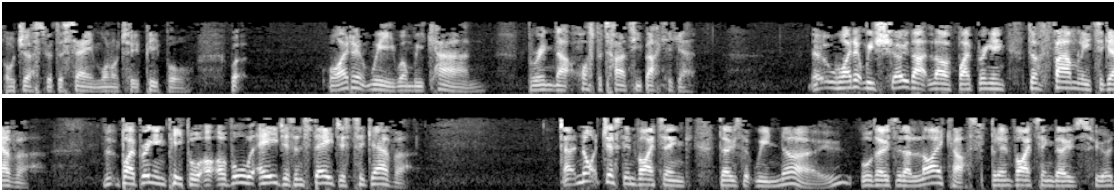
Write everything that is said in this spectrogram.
Or just with the same one or two people. But why don't we, when we can, bring that hospitality back again? Why don't we show that love by bringing the family together? By bringing people of all ages and stages together? Uh, not just inviting those that we know or those that are like us, but inviting those who are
